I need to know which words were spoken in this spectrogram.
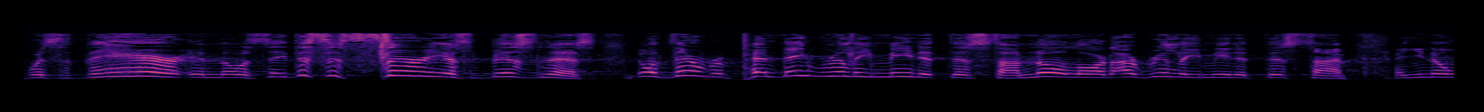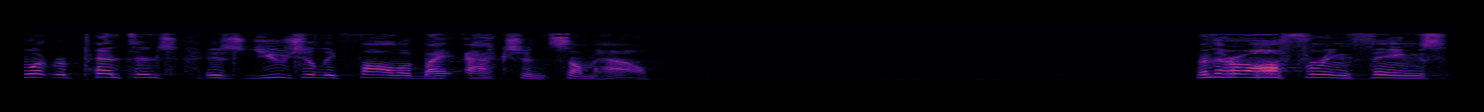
was there in those days. This is serious business. No, they're repent. They really mean it this time. No, Lord, I really mean it this time. And you know what? Repentance is usually followed by action somehow. And they're offering things,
